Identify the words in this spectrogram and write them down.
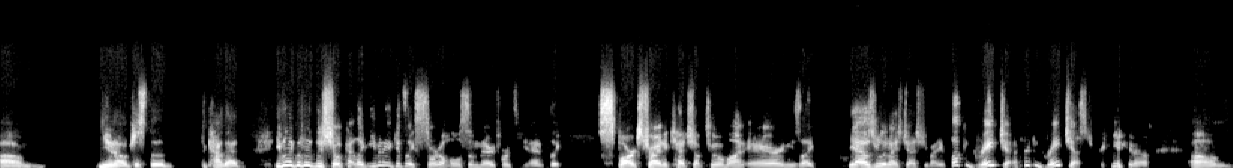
um, you know, just the the kind of that. Even like with the, the show, kind like even it gets like sort of wholesome there towards the end, like Sparks trying to catch up to him on air, and he's like, "Yeah, it was really nice gesture by you. Fucking great, ge- freaking great gesture." you know, um,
